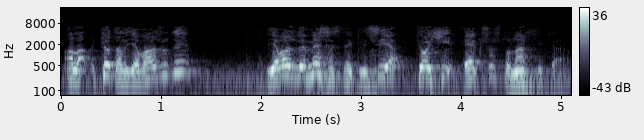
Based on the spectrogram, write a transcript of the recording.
αλλά και όταν διαβάζονται διαβάζονται μέσα στην εκκλησία και όχι έξω στον άρθικα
